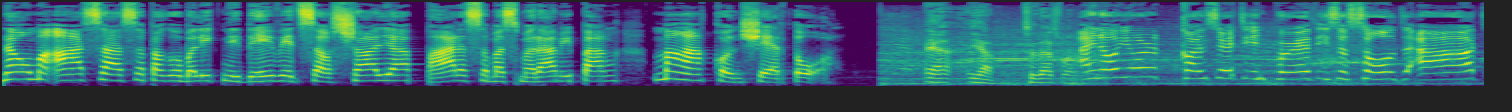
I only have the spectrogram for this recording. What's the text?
na umaasa sa pagbabalik ni David sa Australia para sa mas marami pang mga konsyerto. And, yeah, so that's why. I know your concert in Perth is a sold out,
